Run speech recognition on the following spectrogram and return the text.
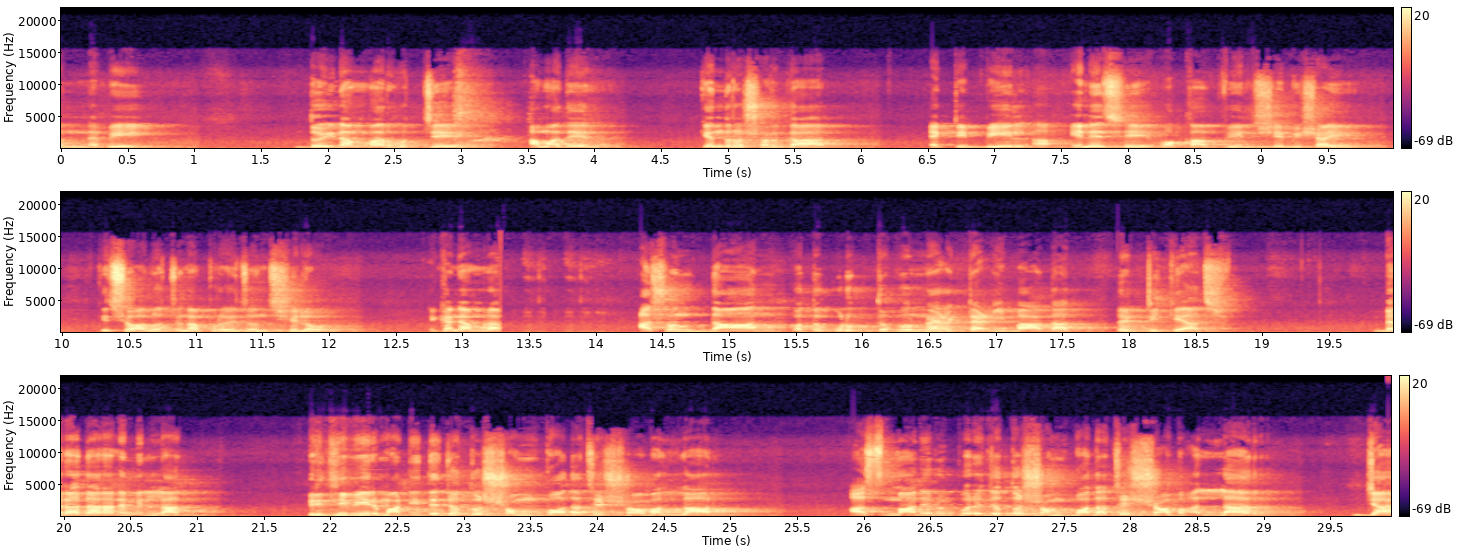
নবী। দুই নম্বর হচ্ছে আমাদের কেন্দ্র সরকার একটি বিল এনেছে, অকাপ বিল। সে বিষয়ে কিছু আলোচনা প্রয়োজন ছিল। এখানে আমরা আসন, দান কত গুরুত্বপূর্ণ একটা ইবাদাত টিকে আছে। বেরাদারানে মিল্লাত পৃথিবীর মাটিতে যত সম্পদ আছে সব আল্লাহর। আসমানের উপরে যত সম্পদ আছে সব আল্লাহর। যা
